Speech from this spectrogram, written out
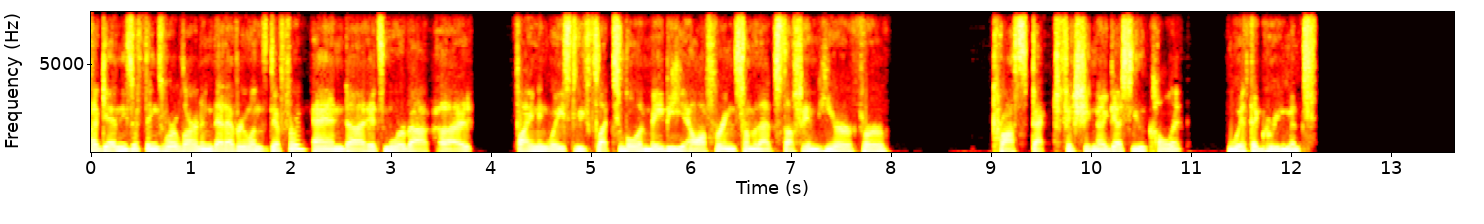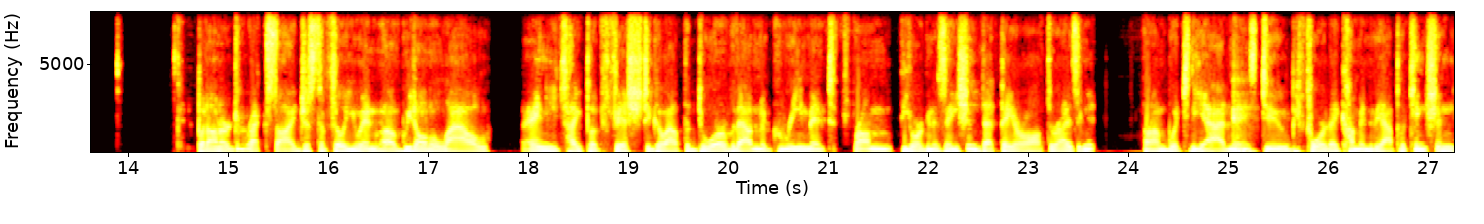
again, these are things we're learning that everyone's different, and uh, it's more about uh, finding ways to be flexible and maybe offering some of that stuff in here for prospect phishing, I guess you call it with agreements. But on our direct side, just to fill you in, uh, we don't allow any type of phish to go out the door without an agreement from the organization that they are authorizing it, um, which the admins mm. do before they come into the application.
